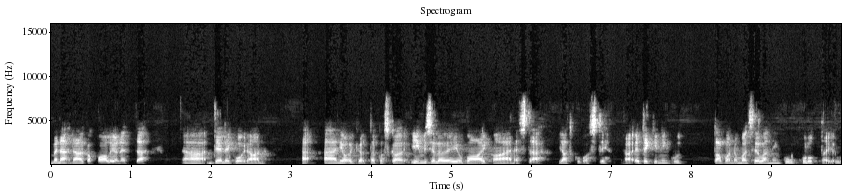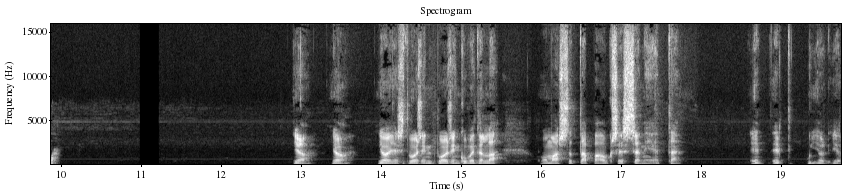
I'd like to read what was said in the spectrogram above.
me nähdään aika paljon, että ää, delegoidaan äänioikeutta, koska ihmisillä ei ole vaan aikaa äänestää jatkuvasti, ja etenkin niin kuin tavanomaisella niin kuin kuluttajilla. Joo, joo. Joo, ja sitten voisin, voisin kuvitella omassa tapauksessani, että et, et, jo, jo,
